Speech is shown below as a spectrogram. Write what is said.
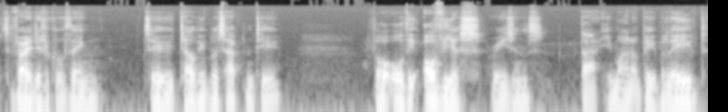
it's a very difficult thing to tell people it's happened to you for all the obvious reasons that you might not be believed,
